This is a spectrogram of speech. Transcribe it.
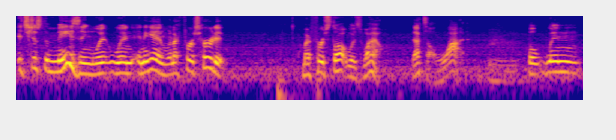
It's just amazing when, when and again when I first heard it, my first thought was, "Wow, that's a lot." But when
